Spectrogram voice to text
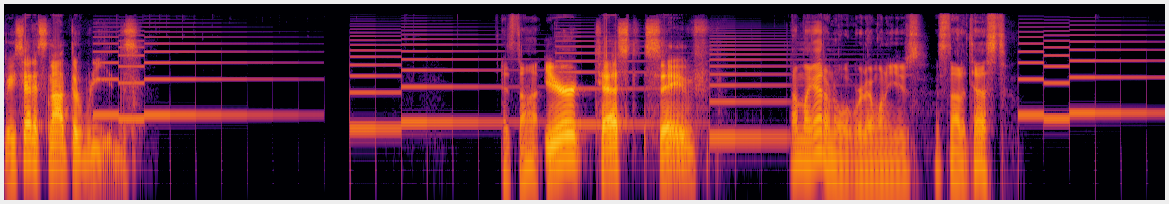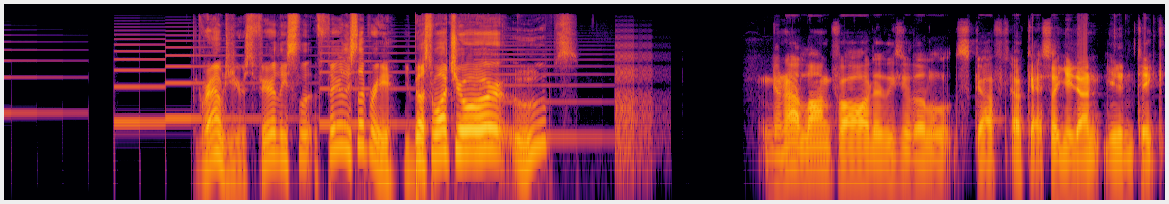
But he said it's not the reeds. It's not. Ear test save. I'm like, I don't know what word I want to use. It's not a test. The ground here is fairly sli- fairly slippery. You best watch your oops. You're not long fall, at least you're a little scuffed. Okay, so you don't you didn't take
